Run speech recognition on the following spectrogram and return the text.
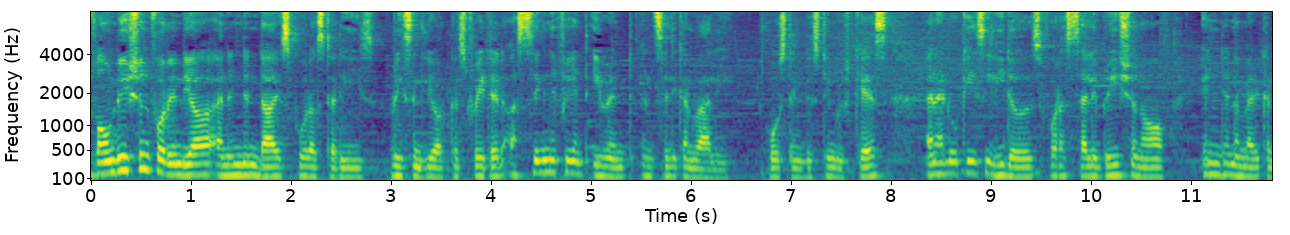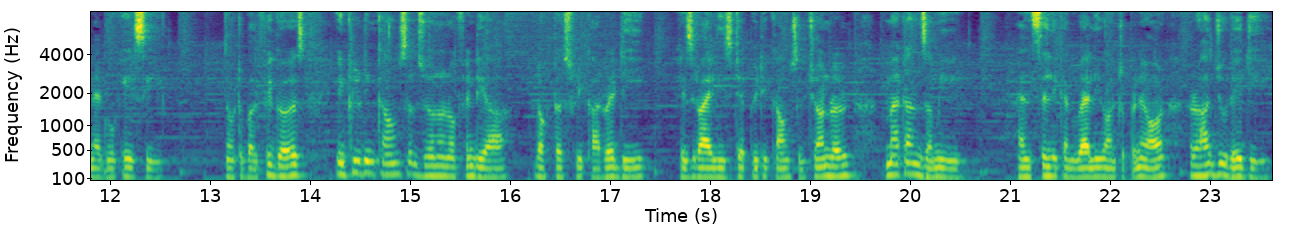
Foundation for India and Indian Diaspora Studies recently orchestrated a significant event in Silicon Valley, hosting distinguished guests and advocacy leaders for a celebration of Indian American advocacy. Notable figures including Consul General of India, Dr. Srikar Reddy, Israel's Deputy Consul General Matan Zamir, and Silicon Valley entrepreneur Raju Reddy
